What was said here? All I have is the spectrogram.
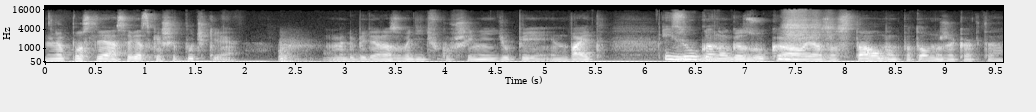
Ну, после советской шипучки мы любили разводить в кувшине юпи инвайт. И звука. Много звука я застал, но потом уже как-то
